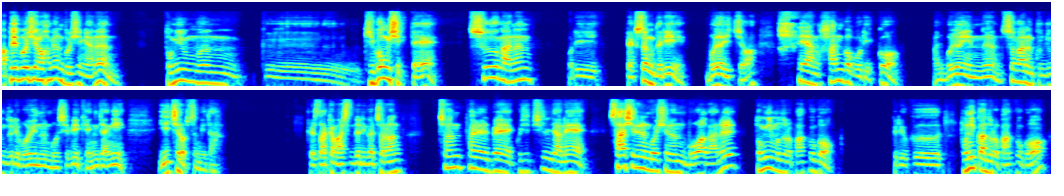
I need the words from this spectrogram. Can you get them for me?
앞에 보시는 화면 보시면은 독립문 그 기공식 때 수많은 우리 백성들이 모여 있죠. 하얀 한복을 입고 모여 있는 수많은 군중들이 모여 있는 모습이 굉장히 이채롭습니다. 그래서 아까 말씀드린 것처럼 1897년에 사실을 모시는 모화관을 독립문으로 바꾸고 그리고 그 독립관으로 바꾸고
